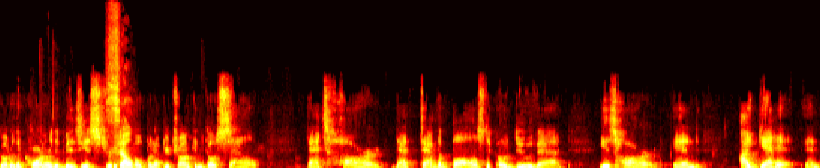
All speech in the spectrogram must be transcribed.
go to the corner of the busiest street, Sell. open up your trunk, and go sell. That's hard. That to have the balls to go do that is hard, and I get it. And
